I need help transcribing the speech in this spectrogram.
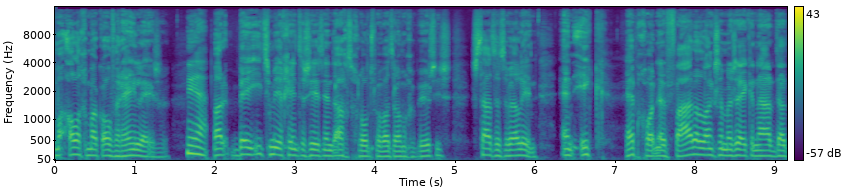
alle gemak overheen lezen. Ja. Maar ben je iets meer geïnteresseerd in de achtergrond van wat er allemaal gebeurd is, staat het er wel in. En ik heb gewoon ervaren, langzaam maar zeker nadat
